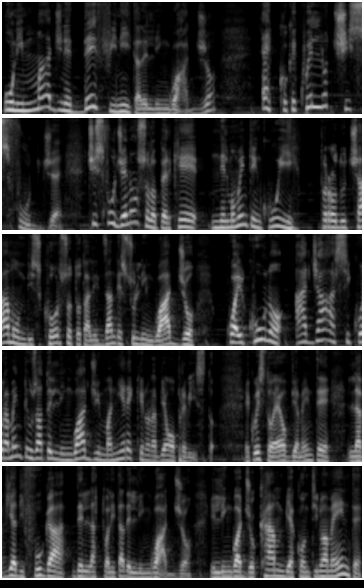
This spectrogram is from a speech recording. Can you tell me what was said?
un'immagine definita del linguaggio, ecco che quello ci sfugge. Ci sfugge non solo perché nel momento in cui produciamo un discorso totalizzante sul linguaggio qualcuno ha già sicuramente usato il linguaggio in maniere che non abbiamo previsto. E questo è ovviamente la via di fuga dell'attualità del linguaggio. Il linguaggio cambia continuamente,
